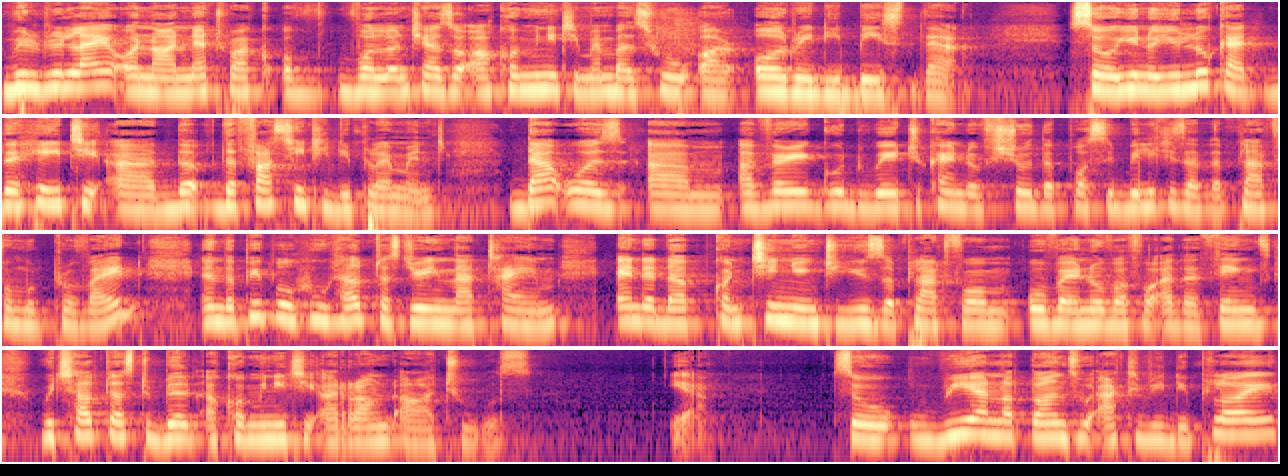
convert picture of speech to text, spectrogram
We'll rely on our network of volunteers or our community members who are already based there. So, you know, you look at the Haiti, uh, the, the first Haiti deployment, that was um, a very good way to kind of show the possibilities that the platform would provide. And the people who helped us during that time ended up continuing to use the platform over and over for other things, which helped us to build a community around our tools. Yeah. So we are not the ones who actively deploy.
